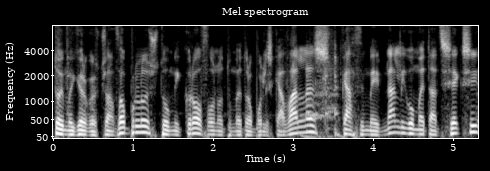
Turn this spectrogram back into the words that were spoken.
8 είμαι ο Γιώργος Ξανθόπουλος, στο μικρόφωνο του Μετρόπολης Καβάλας, καθημερινά λίγο μετά τις 6.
